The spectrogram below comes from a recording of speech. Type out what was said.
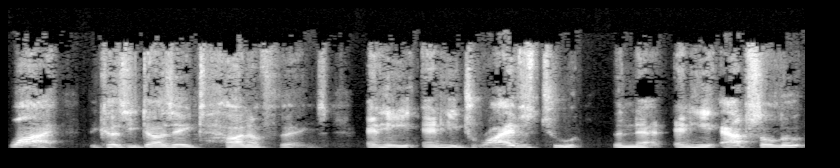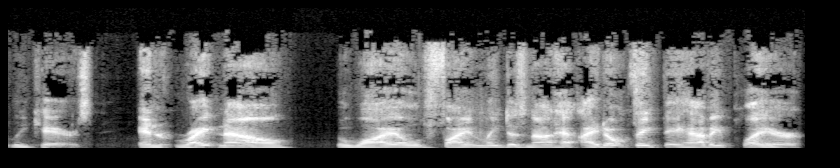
Why? Because he does a ton of things, and he and he drives to the net, and he absolutely cares. And right now, the Wild finally does not have. I don't think they have a player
